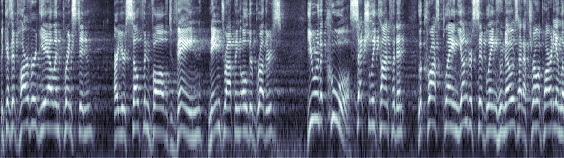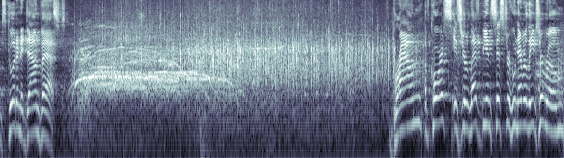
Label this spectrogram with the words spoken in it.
Because if Harvard, Yale, and Princeton are your self involved, vain, name dropping older brothers. You are the cool, sexually confident, lacrosse playing younger sibling who knows how to throw a party and looks good in a down vest. Brown, of course, is your lesbian sister who never leaves her room.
